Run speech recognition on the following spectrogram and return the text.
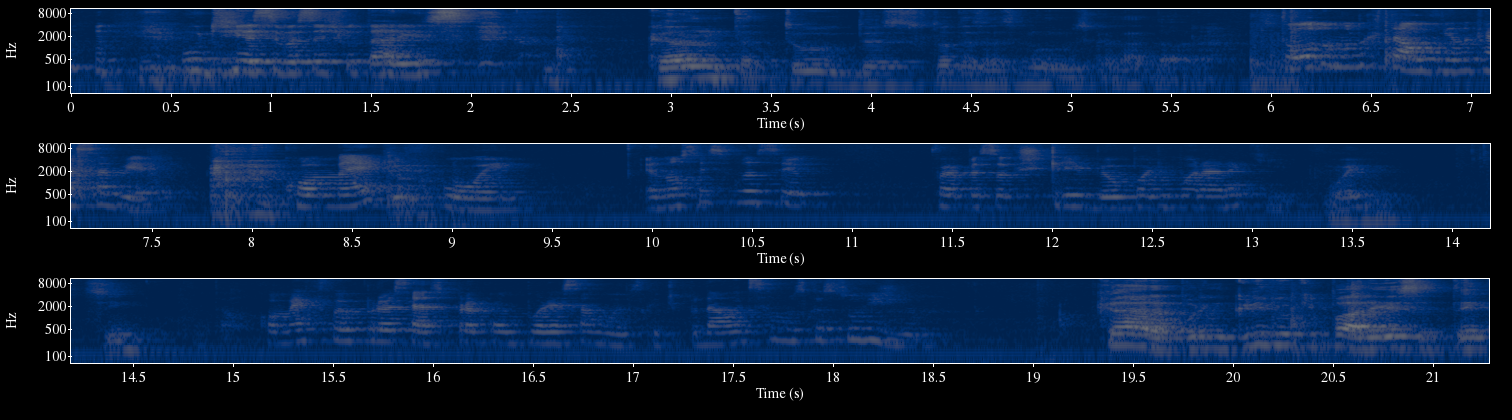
um dia, se você escutar isso. Canta todas, todas as músicas. Todo mundo que tá ouvindo quer saber. Como é que foi? Eu não sei se você foi a pessoa que escreveu Pode Morar Aqui. Foi? Uhum. Sim. Então, como é que foi o processo pra compor essa música? Tipo, da onde essa música surgiu? Cara, por incrível que pareça, tem,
